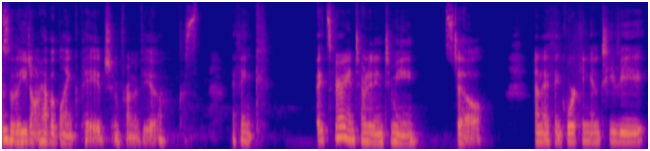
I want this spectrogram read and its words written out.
so that mm-hmm. you don't have a blank page in front of you. Because I think it's very intimidating to me still. And I think working in TV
